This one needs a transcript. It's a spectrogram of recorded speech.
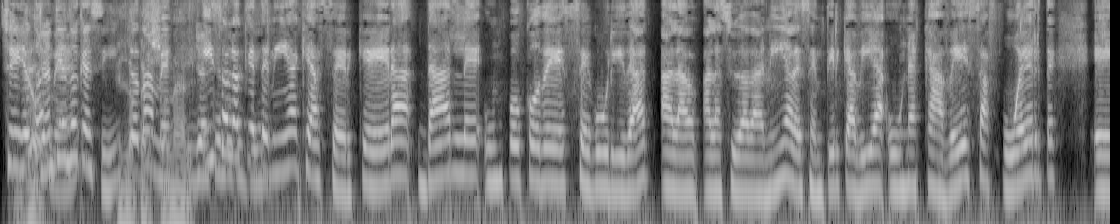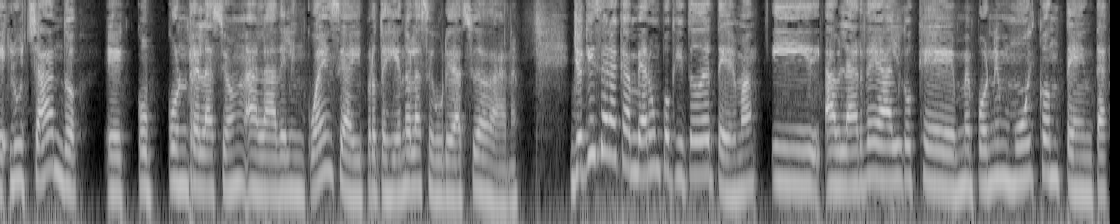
Sí, yo, Yo- también. entiendo que sí. Yo también. Yo Hizo lo que que sí. tenía que hacer, que era darle un poco de seguridad a la, a la ciudadanía, de sentir que había una cabeza fuerte eh, luchando eh, con, con relación a la delincuencia y protegiendo la seguridad ciudadana. Yo quisiera cambiar un poquito de tema y hablar de algo que me pone muy contenta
